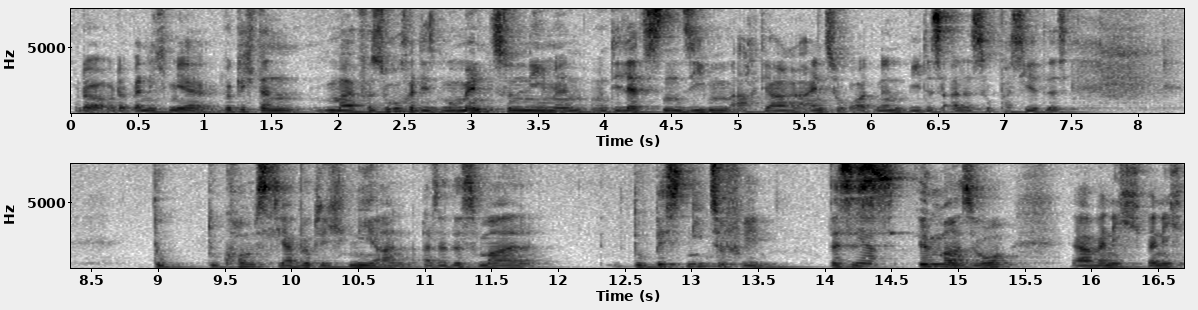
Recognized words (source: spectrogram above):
oder, oder wenn ich mir wirklich dann mal versuche, diesen Moment zu nehmen und die letzten sieben, acht Jahre einzuordnen, wie das alles so passiert ist, du, du kommst ja wirklich nie an. Also das mal, du bist nie zufrieden. Das ist ja. immer so. Ja, wenn ich, wenn ich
